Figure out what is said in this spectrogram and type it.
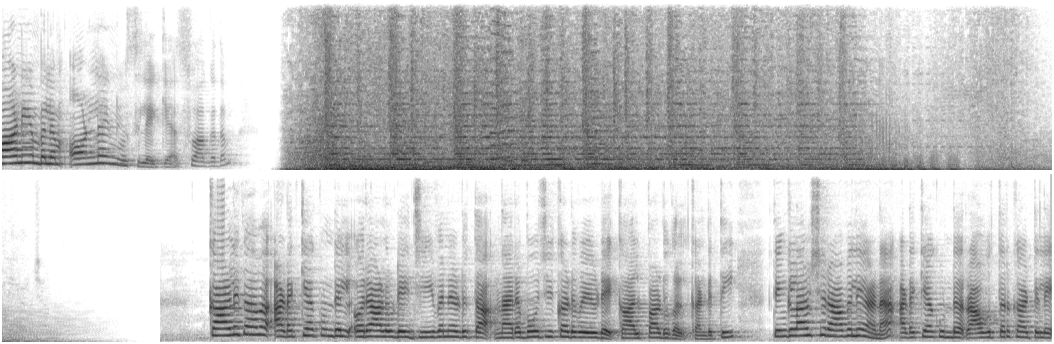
വാണിയമ്പലം ഓൺലൈൻ ന്യൂസിലേക്ക് സ്വാഗതം. കാളികാവ് അടയ്ക്കാക്കുണ്ടിൽ ഒരാളുടെ ജീവനെടുത്ത നരഭോജി കടുവയുടെ കാൽപ്പാടുകൾ കണ്ടെത്തി. തിങ്കളാഴ്ച രാവിലെയാണ് അടയ്ക്കാക്കുണ്ട് റാവുത്തർക്കാട്ടിലെ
